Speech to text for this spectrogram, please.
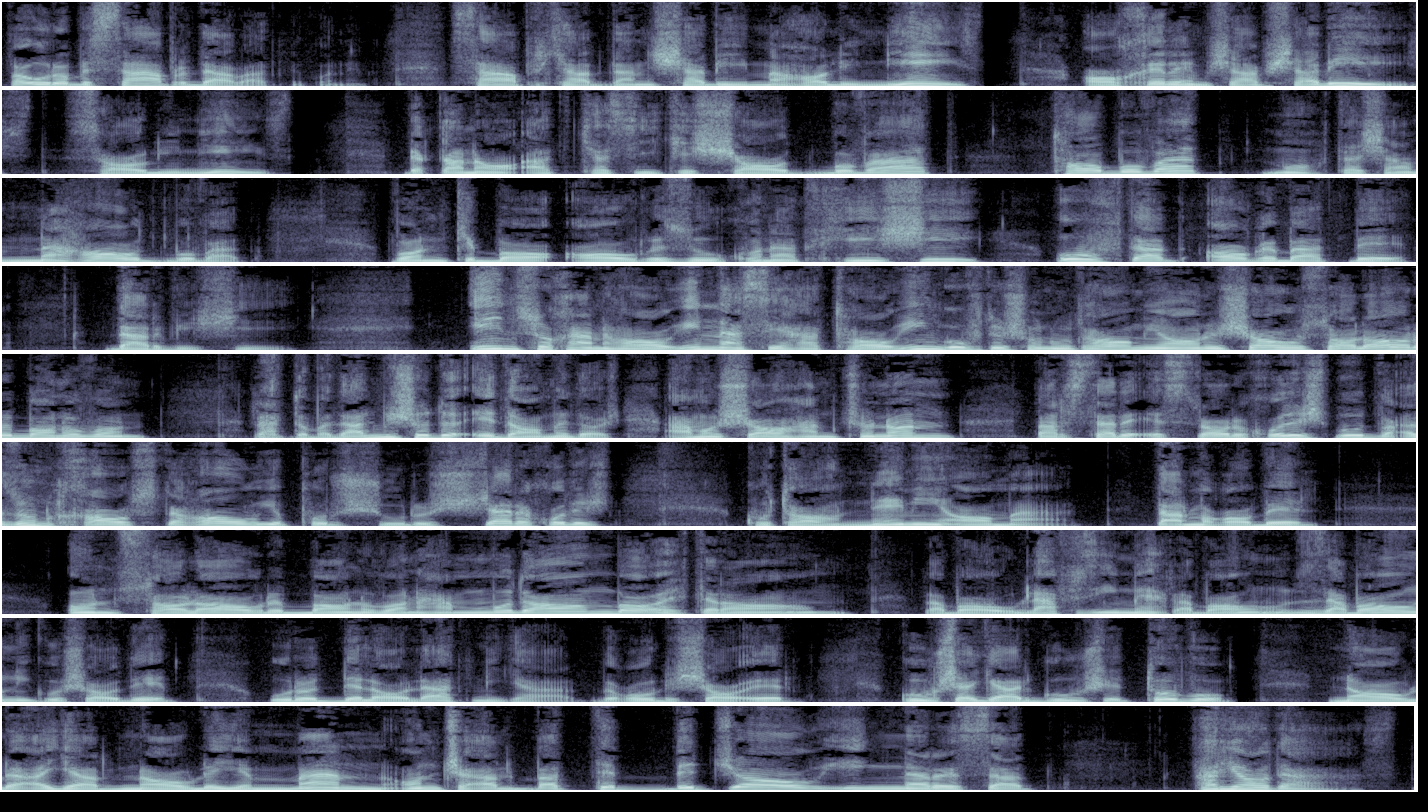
و او را به صبر دعوت می‌کنه. صبر کردن شبی محالی نیست. آخر امشب شبی است. سالی نیست. به قناعت کسی که شاد بود تا بود محتشم نهاد بود. وان که با آرزو کند خیشی افتد عاقبت به درویشی. این سخنها این نصیحتها این گفت و شنودها میان شاه و سالار بانوان رد و بدل می‌شد و ادامه داشت. اما شاه همچنان بر سر اصرار خودش بود و از اون خواسته های پرشور و شر خودش کوتاه نمی آمد در مقابل اون سالار بانوان هم مدام با احترام و با لفظی مهربان و زبانی گشاده او را دلالت می‌کرد. به قول شاعر گوش اگر گوش تو و ناله اگر ناله من آنچه البته به جایی نرسد. فریاد است.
